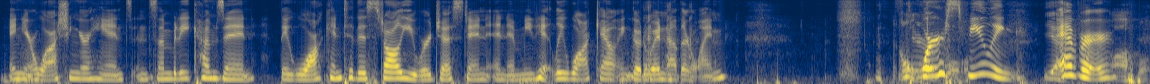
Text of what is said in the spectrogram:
and Mm-hmm. you're washing your hands and somebody comes in, they walk into the stall you were just in and immediately walk out and go to another one. Worst feeling Yeah, ever. awful.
